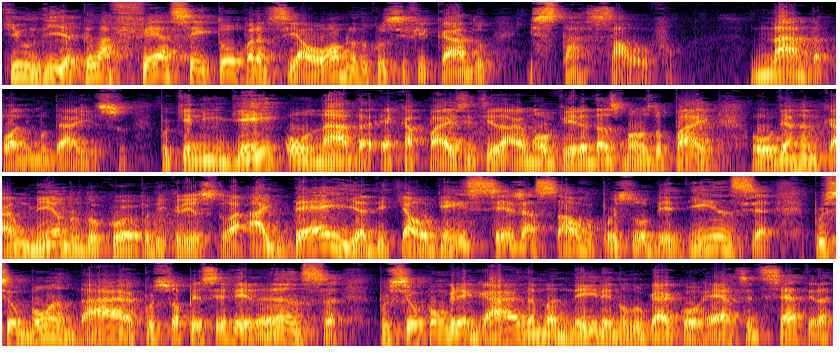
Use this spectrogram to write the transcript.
que um dia, pela fé, aceitou para si a obra do crucificado, está salvo. Nada pode mudar isso, porque ninguém ou nada é capaz de tirar uma ovelha das mãos do Pai, ou de arrancar um membro do corpo de Cristo. A ideia de que alguém seja salvo por sua obediência, por seu bom andar, por sua perseverança, por seu congregar da maneira e no lugar correto, etc.,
